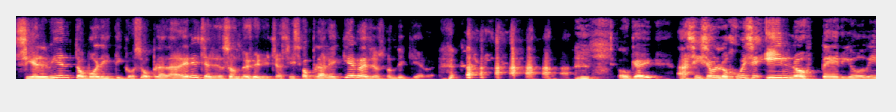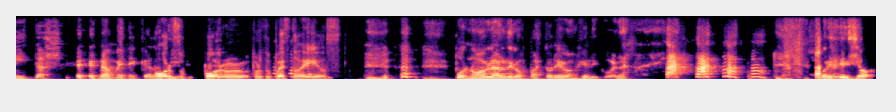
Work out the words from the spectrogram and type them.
Si el viento político sopla a la derecha, ellos son de derecha. Si sopla a la izquierda, ellos son de izquierda. ¿Ok? Así son los jueces y los periodistas en América Latina. Por, por supuesto, ellos. Por no hablar de los pastores evangélicos, ¿verdad? Por eso.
